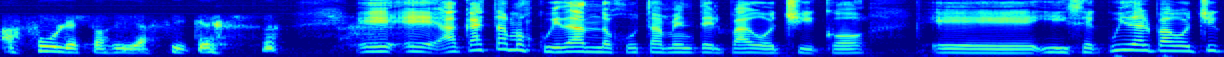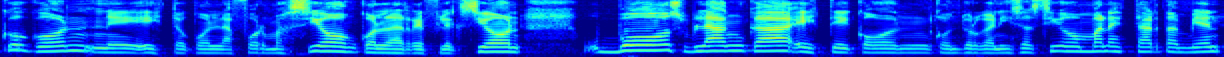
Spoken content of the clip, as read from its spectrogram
a full estos días, así que... Eh, eh, acá estamos cuidando justamente el pago chico. Eh, y se cuida el pago chico con eh, esto, con la formación, con la reflexión. Vos, Blanca, este, con, con tu organización van a estar también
